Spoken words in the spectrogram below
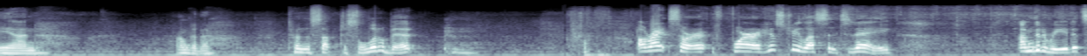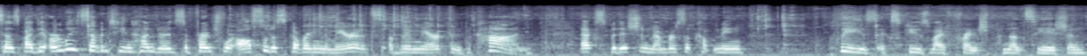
and I'm going to turn this up just a little bit. All right, so for our history lesson today, I'm going to read. It says By the early 1700s, the French were also discovering the merits of the American pecan. Expedition members accompanying Please excuse my French pronunciation.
